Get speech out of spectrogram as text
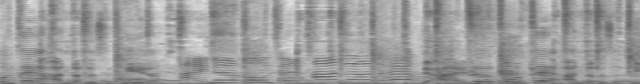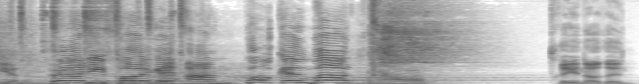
und der andere sind hier. eine und der andere. Der eine und der andere sind hier. Hör die Folge an, Pokémon! Trainerin.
